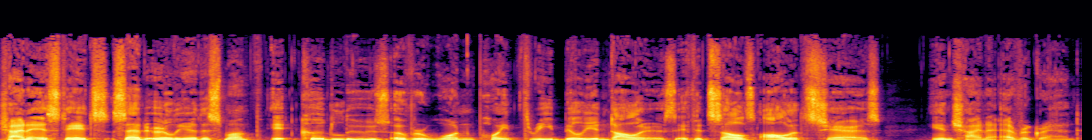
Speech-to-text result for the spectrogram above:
Chinese Estates said earlier this month it could lose over $1.3 billion if it sells all its shares in China Evergrande.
